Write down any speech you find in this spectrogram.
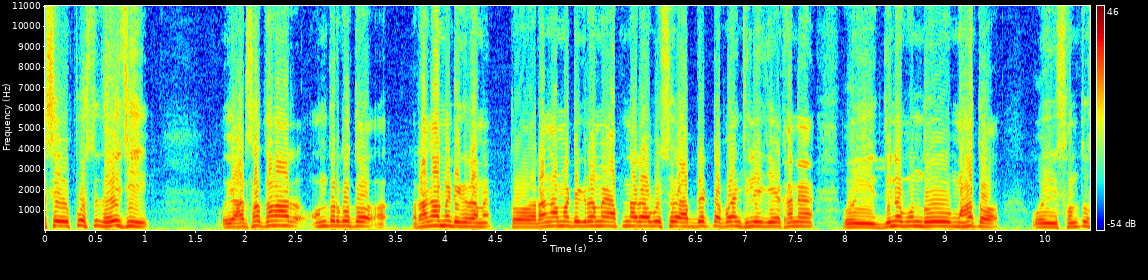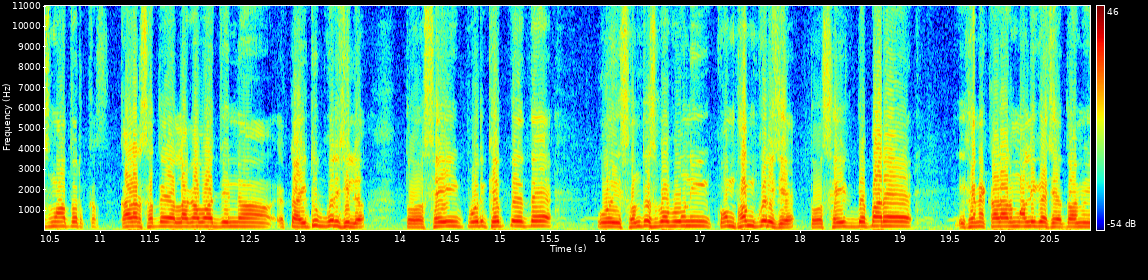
এসে উপস্থিত হয়েছি ওই আরসা থানার অন্তর্গত রাঙামাটি গ্রামে। তো রাঙামাটি গ্রামে আপনারা অবশ্যই আপডেটটা পাইছিলেন যে এখানে ওই দীনবন্ধু মাহাতো ওই সন্তোষ মাহাতোর কাড়ার সাথে লাগাবার জন্য একটা ইউটিউব করেছিল। তো সেই পরিক্ষেপে ওই সন্তোষবাবু উনি কনফার্ম করেছে। তো সেই ব্যাপারে এখানে কাড়ার মালিক আছে তো আমি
